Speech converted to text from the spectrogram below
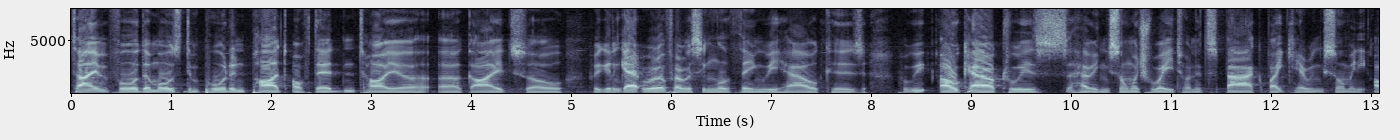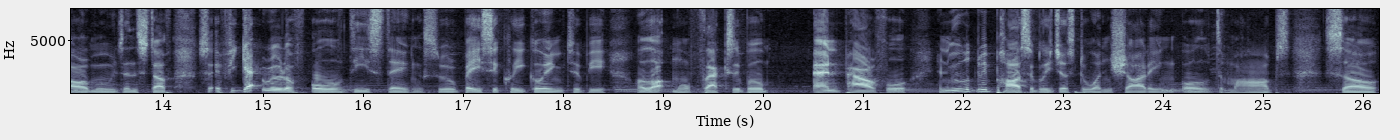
Time for the most important part of the entire uh, guide. So we're gonna get rid of every single thing we have because we our character is having so much weight on its back by carrying so many armors and stuff. So if we get rid of all of these things we're basically going to be a lot more flexible and powerful and we would be possibly just one-shotting all the mobs. So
